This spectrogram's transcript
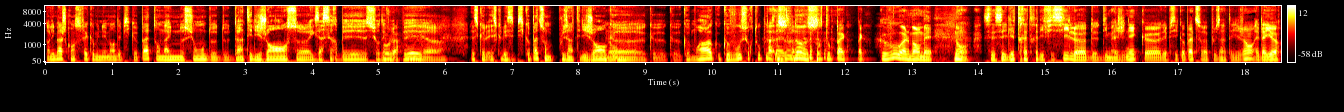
dans l'image qu'on se fait communément des psychopathes, on a une notion d'intelligence de, euh, exacerbée, surdéveloppée. Euh. est-ce que, est que les psychopathes sont plus intelligents que, que, que, moi, que, vous surtout ah, peut-être Non, surtout pas, pas que vous, Allemand, mais non, il est très très difficile euh, d'imaginer que les psychopathes seraient plus intelligents. Et d'ailleurs,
